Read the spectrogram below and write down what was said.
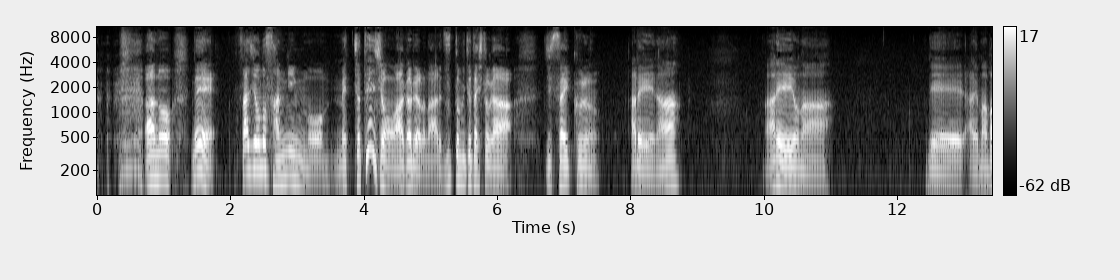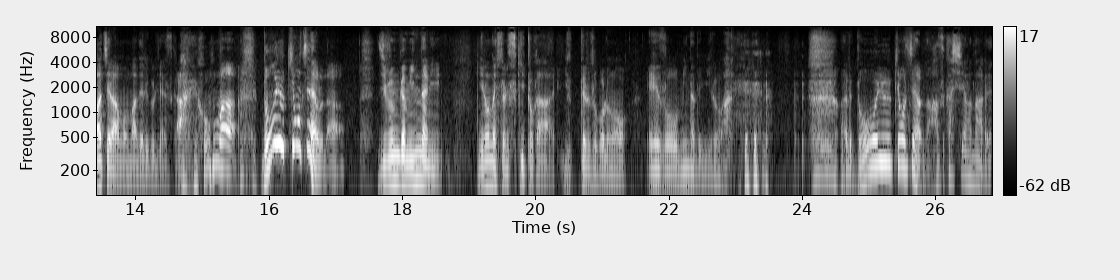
あの、ねえ、スタジオの3人もめっちゃテンション上がるやろな。あれずっと見てた人が実際来るん。あれええな。あれええよな。で、あれまあバチェラーもまあ出てくるじゃないですか。あれほんま、どういう気持ちなんやろな。自分がみんなに、いろんな人に好きとか言ってるところの映像をみんなで見るの。あれどういう気持ちなの？な恥ずかしいやろな、あれ。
